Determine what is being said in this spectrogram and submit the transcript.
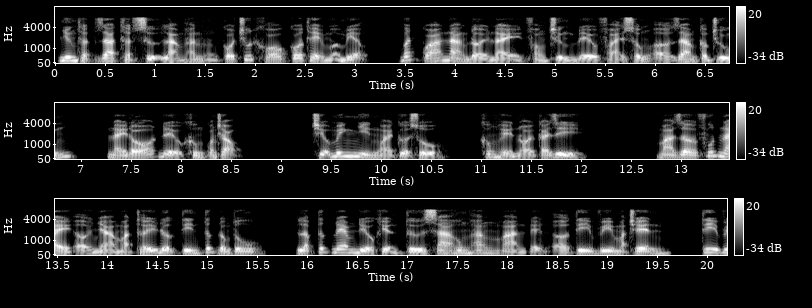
nhưng thật ra thật sự làm hắn có chút khó có thể mở miệng, bất quá nàng đời này phỏng trừng đều phải sống ở giam cầm chúng, này đó đều không quan trọng. Triệu Minh nhìn ngoài cửa sổ, không hề nói cái gì. Mà giờ phút này ở nhà mặt thấy được tin tức đồng tu, lập tức đem điều khiển từ xa hung hăng màn nện ở TV mặt trên, TV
